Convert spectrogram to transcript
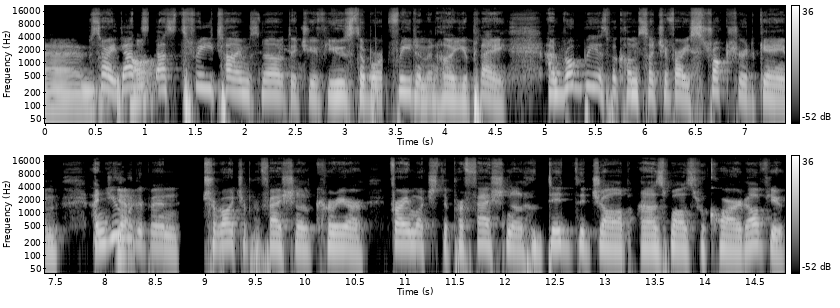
Um, Sorry, that's that's three times now that you've used the word freedom in how you play, and rugby has become such a very structured game. And you yeah. would have been throughout your professional career very much the professional who did the job as was required of you.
